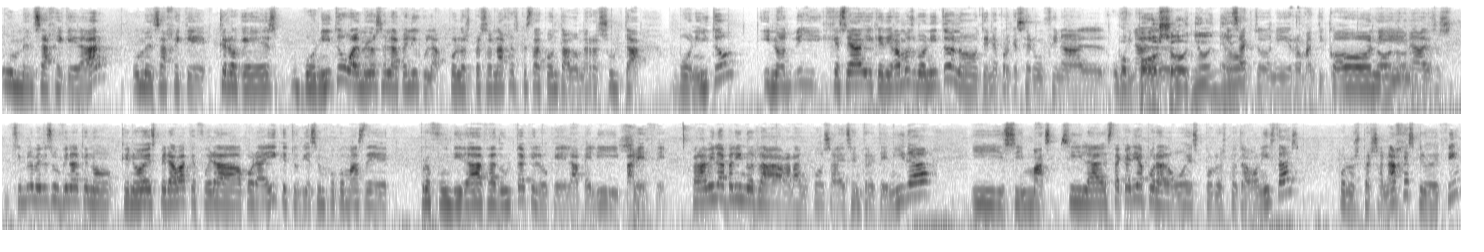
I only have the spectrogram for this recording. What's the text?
un mensaje que dar, un mensaje que creo que es bonito, o al menos en la película, con los personajes que está contado, me resulta bonito y no y que sea y que digamos bonito no tiene por qué ser un final un Pomposo, final, ñoño. exacto ni romanticón No, ni no, nada de eso Es- simplemente es un final que no que no esperaba que fuera por ahí que tuviese un poco más de profundidad adulta que lo que la peli parece para mí la peli no es la gran cosa es entretenida y sin más si la destacaría por algo es por los protagonistas por los personajes, quiero decir.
